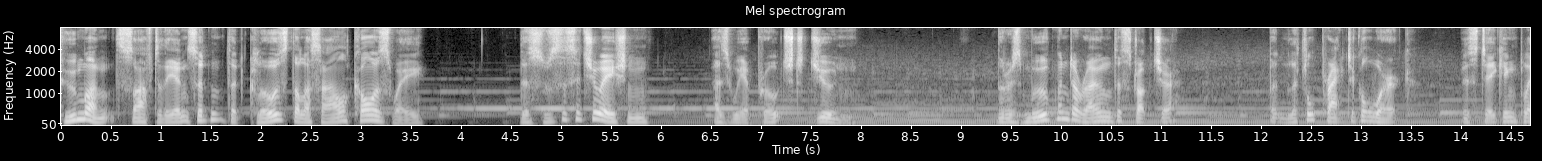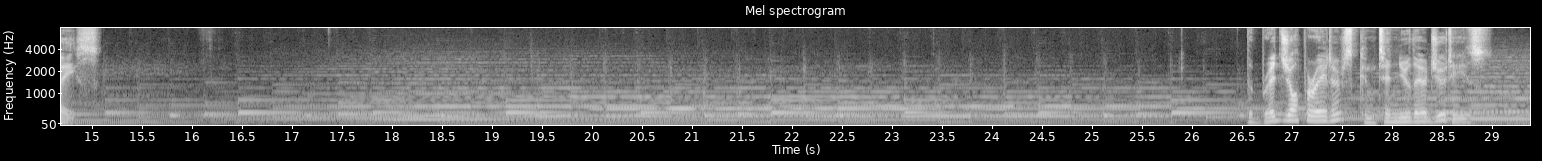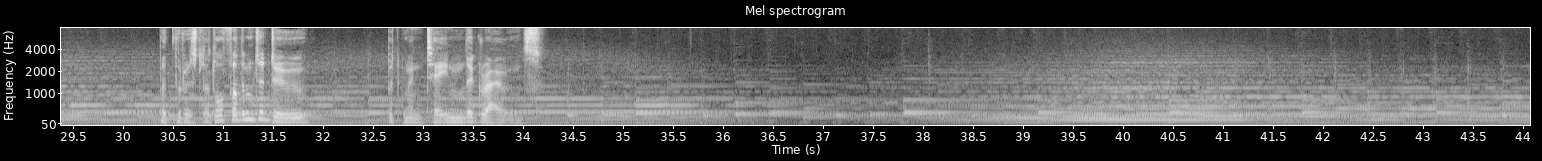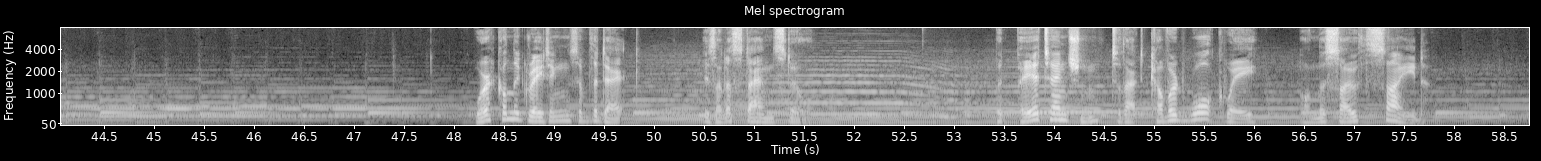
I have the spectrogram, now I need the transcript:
Two months after the incident that closed the LaSalle Causeway, this was the situation as we approached June. There is movement around the structure, but little practical work is taking place. The bridge operators continue their duties, but there is little for them to do but maintain the grounds. Work on the gratings of the deck is at a standstill. But pay attention to that covered walkway on the south side.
